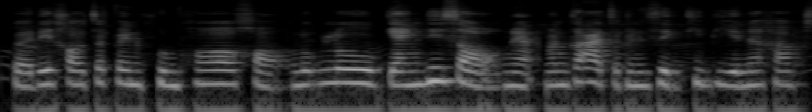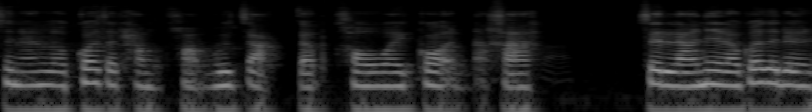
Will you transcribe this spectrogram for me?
เผื่อที่เขาจะเป็นคุณพ่อของลูกๆ แก๊งที่สองเนี่ยมันก็อาจจะเป็นสิ่งที่ดีนะคะ เพราะฉะนั้นเราก็จะทำความรู้จักกับเขาไว้ก่อนนะคะ เสร็จแล้วเนี่ยเราก็จะเดิน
